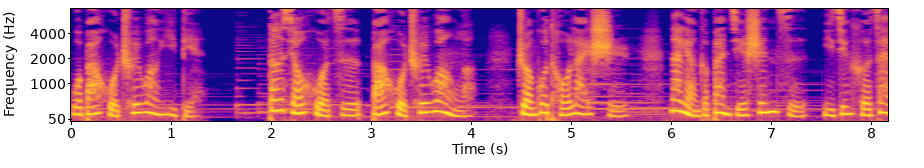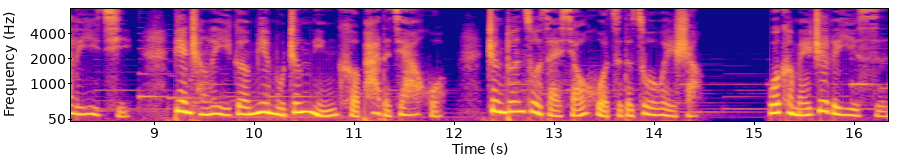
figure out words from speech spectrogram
我把火吹旺一点。”当小伙子把火吹旺了，转过头来时，那两个半截身子已经合在了一起，变成了一个面目狰狞、可怕的家伙，正端坐在小伙子的座位上。我可没这个意思！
